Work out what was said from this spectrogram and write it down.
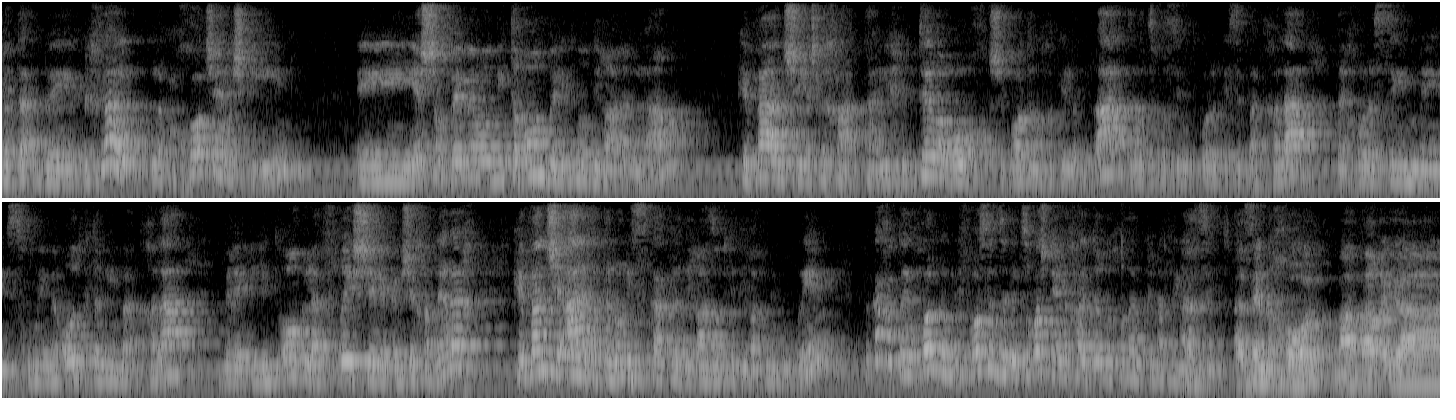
שבכלל, לקוחות שהם משקיעים, אה, יש הרבה מאוד יתרון בלקנות דירה על הנייר, כיוון שיש לך תהליך יותר ארוך שבו אתה מחכה לדירה, אתה לא צריך לשים את כל הכסף בהתחלה, אתה יכול לשים אה, סכומים מאוד קטנים בהתחלה, ולדאוג להפריש אה, בהמשך הדרך, כיוון שא', אתה לא נזקק לדירה הזאת כדירת מגורים, וככה אתה יכול גם לפרוס את זה בצורה שתהיה לך יותר נכונה מבחינה אז, פיננסית. אז זה נכון, בעבר היה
